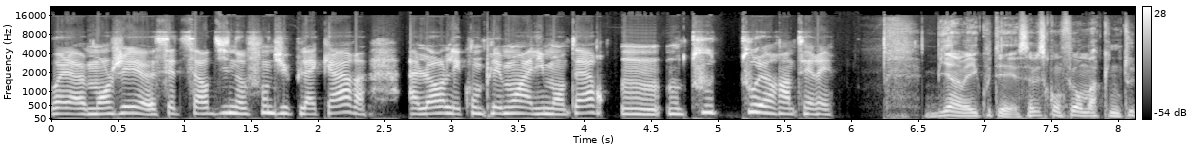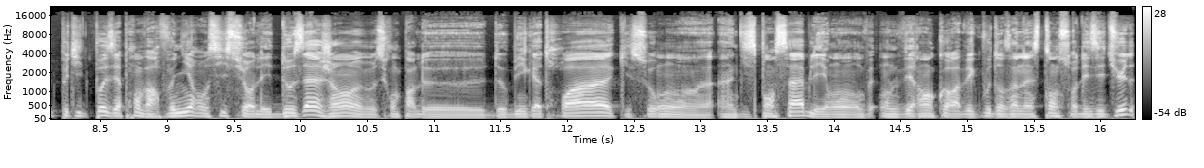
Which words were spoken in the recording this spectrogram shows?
voilà manger cette sardine au fond du placard, alors les compléments alimentaires ont, tout, tout leur intérêt. Bien, écoutez, vous savez ce qu'on fait On marque une toute petite pause et après on va revenir aussi sur les dosages, hein, parce qu'on parle d'oméga 3 qui sont euh, indispensables et on, le verra encore avec vous dans un instant sur les études.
